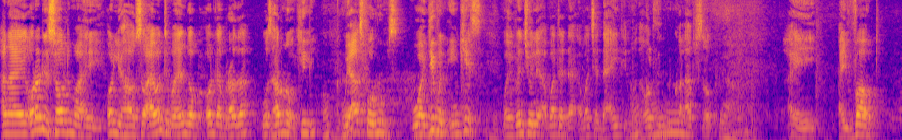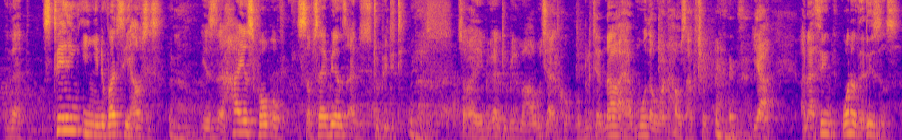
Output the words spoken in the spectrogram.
And I already sold my only house, so I went to my younger older brother, who was Haruna Wakili. Okay. We asked for rooms. We were given in case. But eventually Abacha, di- Abacha died, you know, the whole thing collapsed. So Yeah. I I vowed that staying in university houses Yeah. is the highest form of subservience and stupidity. So I began to build my house, which I co- completed. Now I have more than one house actually. yeah, and I think one of the reasons,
